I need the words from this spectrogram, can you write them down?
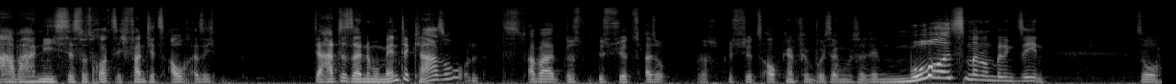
Aber nichtsdestotrotz, ich fand jetzt auch, also ich, der hatte seine Momente, klar so, und das, aber das ist jetzt, also, das ist jetzt auch kein Film, wo ich sagen müsste, den muss man unbedingt sehen. So,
